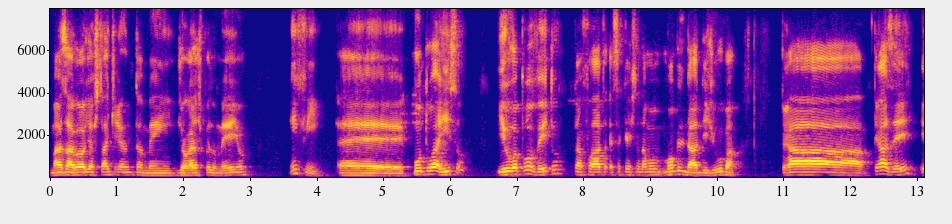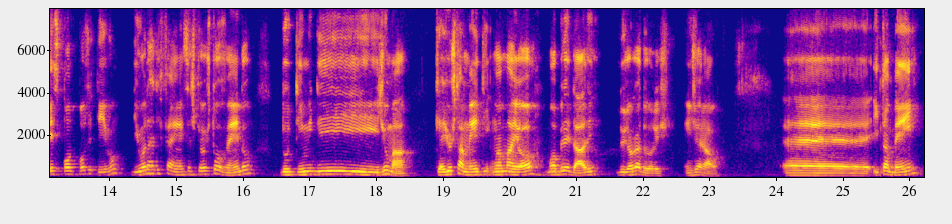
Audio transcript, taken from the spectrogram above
mas agora já está criando também jogadas pelo meio. Enfim, é, pontuar isso. E eu aproveito para falar essa questão da mobilidade de Juba, para trazer esse ponto positivo de uma das diferenças que eu estou vendo do time de Gilmar, que é justamente uma maior mobilidade dos jogadores em geral. É, e também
